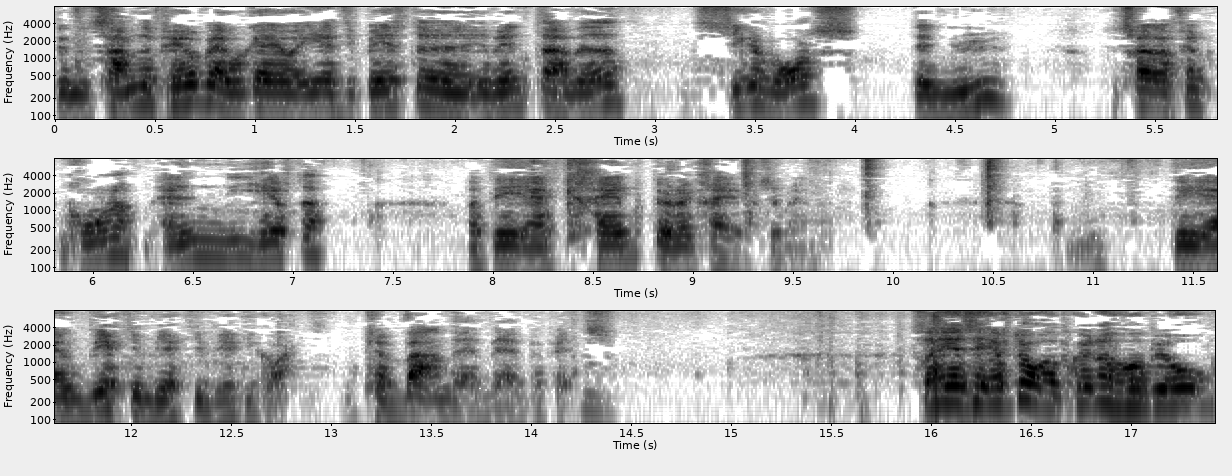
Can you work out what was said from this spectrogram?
den samlede paperback-udgave af en af de bedste event, der har været. Secret Wars, den nye, til 315 kroner, alle ni hæfter. Og det er creme de la creme, simpelthen. Det er virkelig, virkelig, virkelig godt. Det kan varmt anbefales. Så her til efteråret begynder HBO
